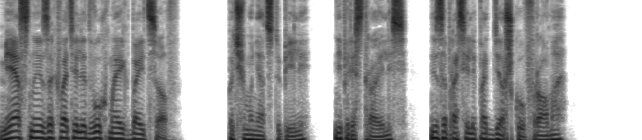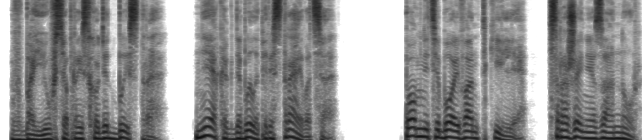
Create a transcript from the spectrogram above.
Местные захватили двух моих бойцов. Почему не отступили, не перестроились, не запросили поддержку у Фрома? В бою все происходит быстро. Некогда было перестраиваться. Помните бой в Анткилле, сражение за Аннур?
